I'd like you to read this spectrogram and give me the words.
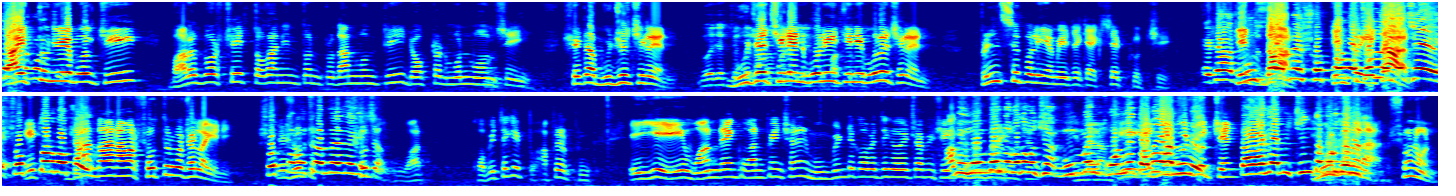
দায়িত্ব নিয়ে বলছি ভারতবর্ষের তদানীন্তন প্রধানমন্ত্রী ডক্টর মনমোহন সিং সেটা বুঝেছিলেন। 2014 বুঝেছিলেন এসে তিনি বলেছিলেন। প্রিন্সিপালি আমি এটাকে অ্যাকসেপ্ট করছি। কিন্তু বুঝতে দাঁড়ান, আপনার 70 কিন্তু বছর এটা লেগেছে 70 এটা- বছর। দাঁড়ান, দাঁড়ান, আমার সত্তর বছর লাগেনি। 70 এই বছর আপনার লেগেছে। সত্তর- what? কবে থেকে আপনার এই ইয়ে ওয়ান র্যাঙ্ক ওয়ান পেনশনের মুভমেন্টে কবে থেকে হয়েছে আমি সেই আমি মুভমেন্টের কথা বলছি। মুভমেন্ট করলে তবে আসবে। করছেন। তার আগে আপনি চিন্তা করবেন না না। শুনুন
